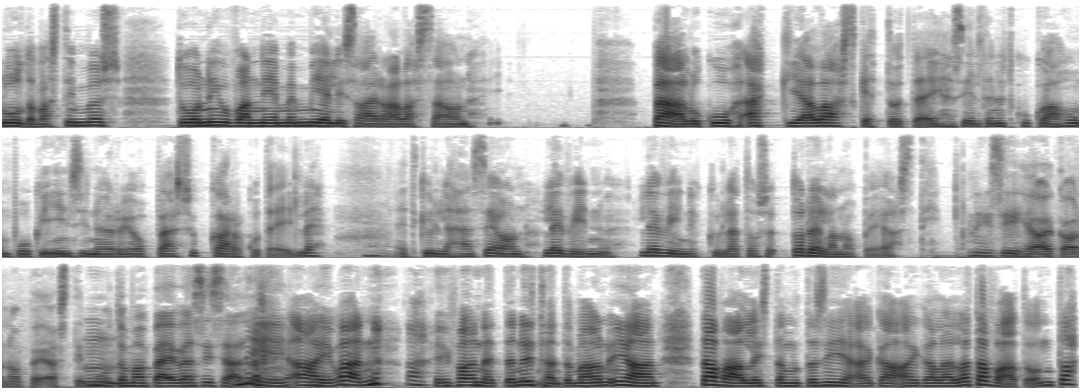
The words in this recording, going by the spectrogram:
luultavasti myös tuo Niuvanniemen mielisairaalassa on pääluku äkkiä laskettu, että eihän sieltä nyt kukaan humpuukin insinööri ole päässyt karkuteille. Hmm. Että kyllähän se on levinnyt, levinnyt kyllä tos, todella nopeasti. Niin siihen aikaan nopeasti, mm. muutaman päivän sisällä. Niin, aivan, aivan, että nythän tämä on ihan tavallista, mutta siihen aikaan aika lailla tavatonta,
